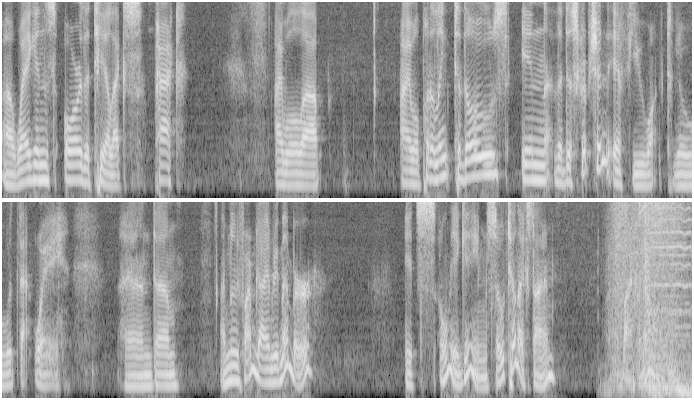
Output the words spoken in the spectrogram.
uh, wagons or the TLX pack. I will uh, I will put a link to those in the description if you want to go with that way. And um, I'm Looney Farm Guy, and remember, it's only a game. So till next time, bye for now.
